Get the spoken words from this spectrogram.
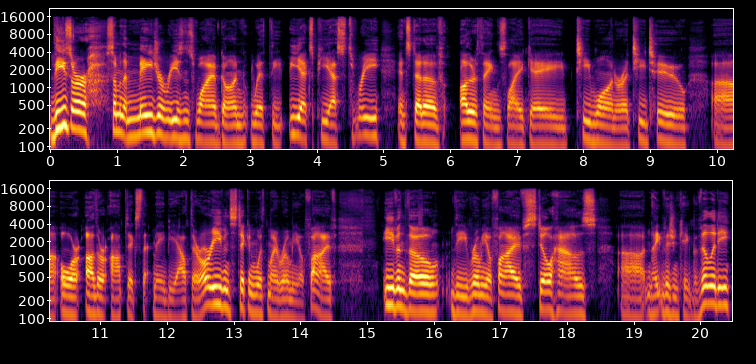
these are some of the major reasons why I've gone with the EXPS3 instead of other things like a T1 or a T2 uh, or other optics that may be out there, or even sticking with my Romeo 5, even though the Romeo 5 still has uh, night vision capability.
